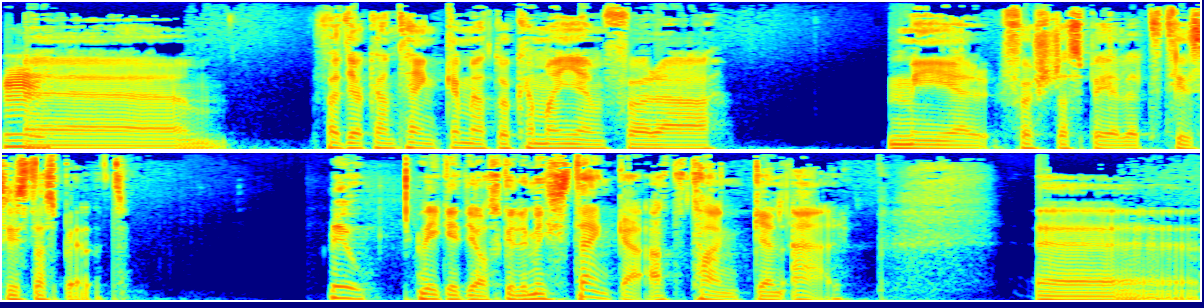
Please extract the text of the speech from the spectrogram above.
Mm. Uh, för att jag kan tänka mig att då kan man jämföra mer första spelet till sista spelet. Jo. Vilket jag skulle misstänka att tanken är. Eh,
